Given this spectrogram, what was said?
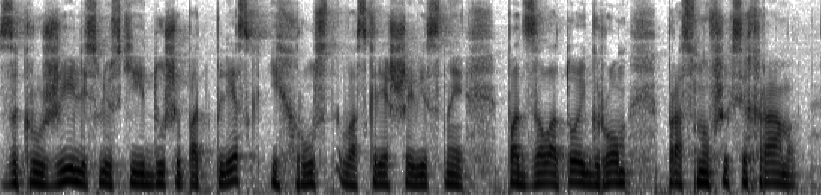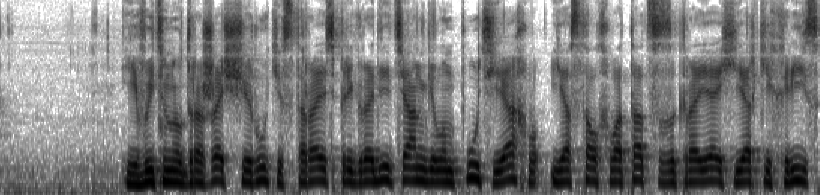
закружились людские души под плеск и хруст воскресшей весны, под золотой гром проснувшихся храмов. И вытянув дрожащие руки, стараясь преградить ангелам путь, я, я стал хвататься за края их ярких рис,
